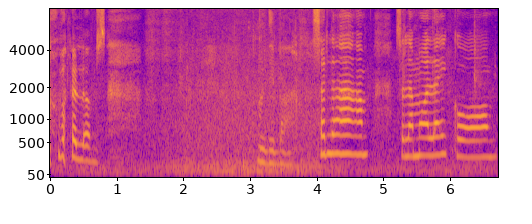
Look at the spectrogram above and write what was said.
palalabs. Di ba? Salam. Assalamualaikum.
